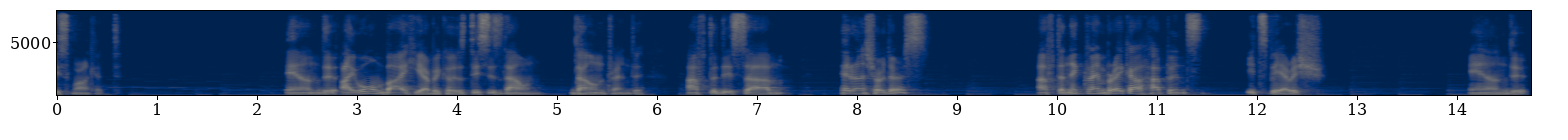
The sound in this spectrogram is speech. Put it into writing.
this market. And I won't buy here because this is down, downtrend. After this um, head and shoulders, after neckline breakout happens, it's bearish. And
